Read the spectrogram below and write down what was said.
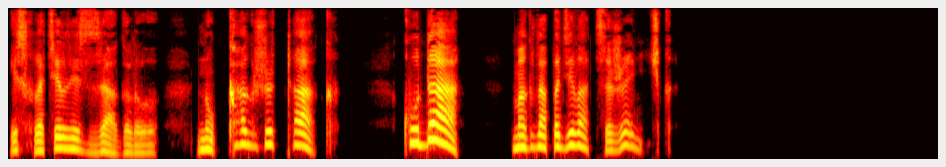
и схватилась за голову. Ну как же так? Куда могла подеваться Женечка?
